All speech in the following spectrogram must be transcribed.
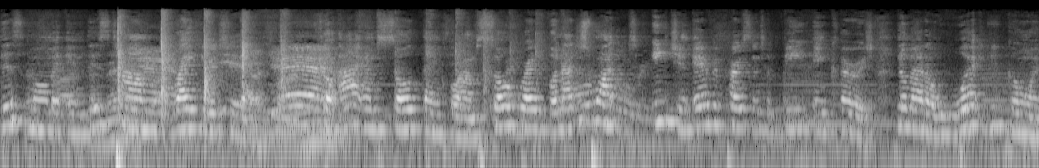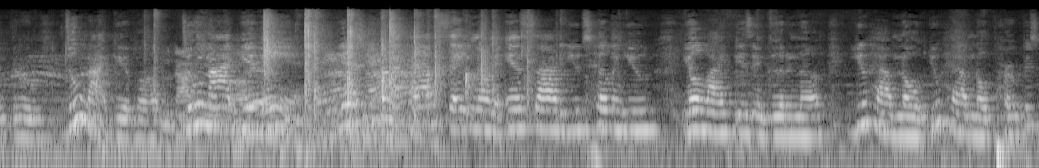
this moment and this time Yes. right here today. Yes. So I am so thankful. I'm so grateful. And I just want each and every person to be encouraged. No matter what you're going through, do not give up. Do not, give in. Yes, you're going to have Satan on the inside of you telling you your life isn't good enough. You have no you have no purpose.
